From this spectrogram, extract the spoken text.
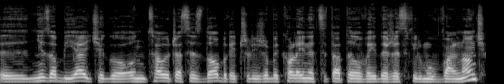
y, nie zabijajcie go, on cały czas jest dobry, czyli żeby kolejne cytaty o Wejderze z filmów walnąć.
